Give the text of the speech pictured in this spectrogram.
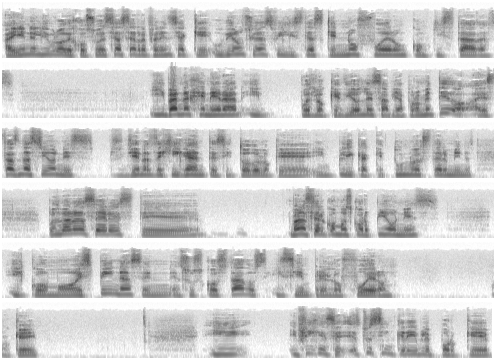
ahí en el libro de Josué se hace referencia a que hubieron ciudades filisteas que no fueron conquistadas y van a generar y pues lo que Dios les había prometido a estas naciones llenas de gigantes y todo lo que implica que tú no extermines, pues van a ser este van a ser como escorpiones y como espinas en, sus costados y siempre lo fueron. ¿Ok? Y, fíjense, esto es increíble porque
